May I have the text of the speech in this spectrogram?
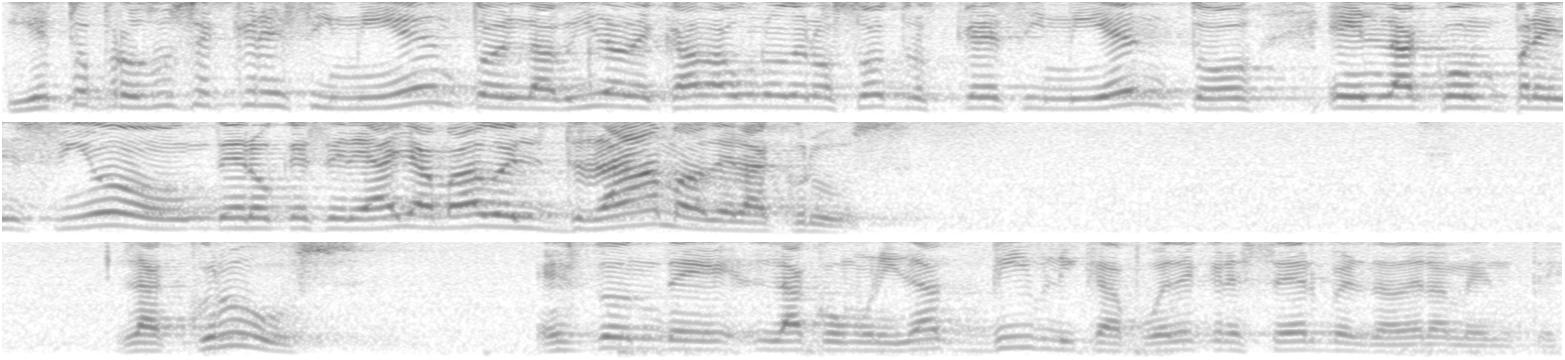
Y esto produce crecimiento en la vida de cada uno de nosotros, crecimiento en la comprensión de lo que se le ha llamado el drama de la cruz. La cruz es donde la comunidad bíblica puede crecer verdaderamente.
